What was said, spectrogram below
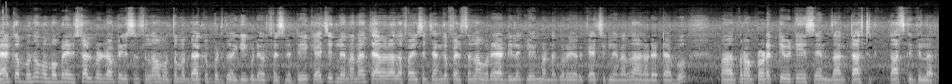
பேக்கப் வந்து உங்கள் மொபைல் இன்ஸ்டால் பண்ணுற அப்ளிகேஷன்ஸ் எல்லாம் மொத்தமாக பேக்கப் எடுத்து வைக்கக்கூடிய ஒரு ஃபெசிலிட்டி கேட்சி கிளீனர்னா தேவையில்லாத ஃபைல்ஸ் ஜங்க ஃபைல்ஸ் எல்லாம் ஒரே அடியில் க்ளீன் பண்ணக்கூடிய ஒரு கேட்சி கிளீனர் தான் அதனுடைய டேபு அப்புறம் ப்ரொடக்டிவிட்டி சேம் தான். டாஸ்க் டாஸ்க் கில்லர்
